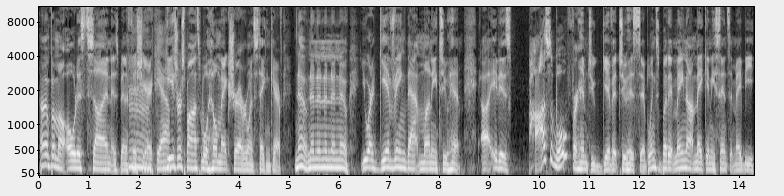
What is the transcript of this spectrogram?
I'm to put my oldest son as beneficiary. yeah. He's responsible. He'll make sure everyone's taken care of. No, no, no, no, no, no. You are giving that money to him. Uh, it is possible for him to give it to his siblings, but it may not make any sense. It may be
